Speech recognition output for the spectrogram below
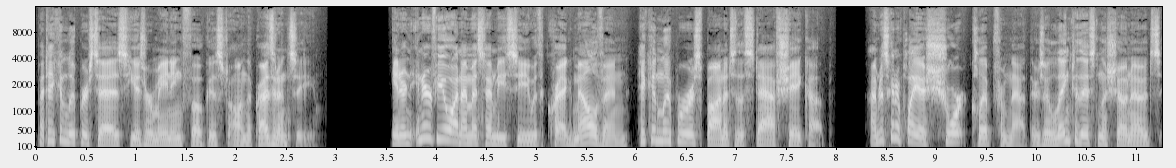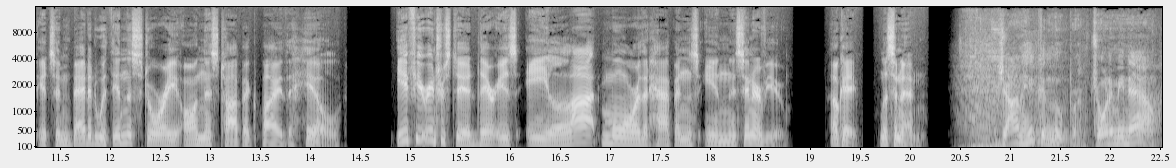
But Hickenlooper says he is remaining focused on the presidency. In an interview on MSNBC with Craig Melvin, Hickenlooper responded to the staff shakeup. I'm just going to play a short clip from that. There's a link to this in the show notes. It's embedded within the story on this topic by The Hill. If you're interested, there is a lot more that happens in this interview. Okay, listen in. John Hickenlooper joining me now.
